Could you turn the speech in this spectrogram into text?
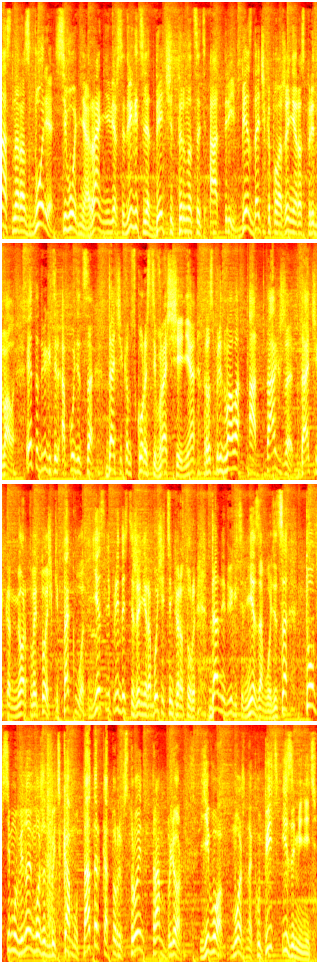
Нас на разборе сегодня ранняя версия двигателя D14A3 без датчика положения распредвала. Этот двигатель обходится датчиком скорости вращения распредвала, а также датчиком мертвой точки. Так вот, если при достижении рабочей температуры данный двигатель не заводится, то всему виной может быть коммутатор, который встроен в трамблер. Его можно купить и заменить.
